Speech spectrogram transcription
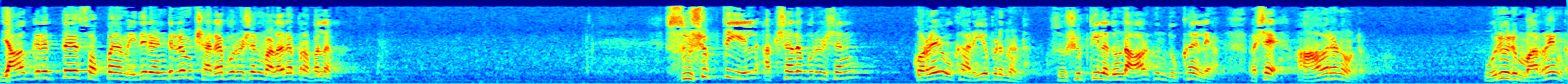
ജാഗ്രത സ്വപ്നം. ഇത് രണ്ടിലും ക്ഷരപുരുഷൻ വളരെ പ്രബലൻ. സുഷുപ്തിയിൽ അക്ഷരപുരുഷൻ കുറെയൊക്കെ അറിയപ്പെടുന്നുണ്ട്. സുഷുപ്തിയിൽ അതുകൊണ്ട് ആർക്കും ദുഃഖമില്ല. പക്ഷെ ആവരണമുണ്ട്. ഒരു ഒരു മറയുണ്ട്.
